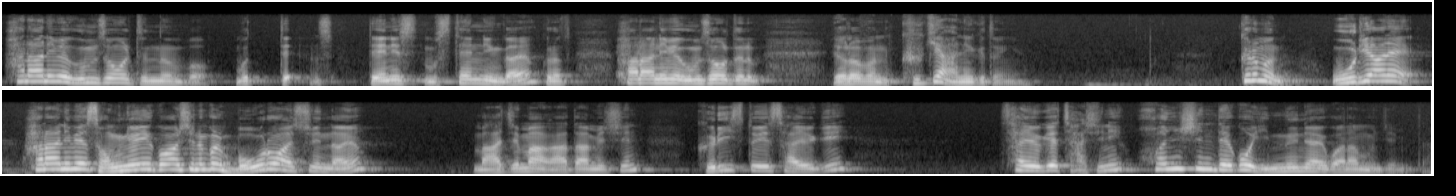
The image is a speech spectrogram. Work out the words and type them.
하나님의 음성을 듣는 법. 뭐 데, 데니스 뭐 스탠리인가요? 그런 하나님의 음성을 듣는 여러분 그게 아니거든요. 그러면 우리 안에 하나님의 성령이 거하시는 걸 뭐로 알 수 있나요? 마지막 아담이신 그리스도의 사역이 사역에 자신이 헌신되고 있느냐에 관한 문제입니다.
